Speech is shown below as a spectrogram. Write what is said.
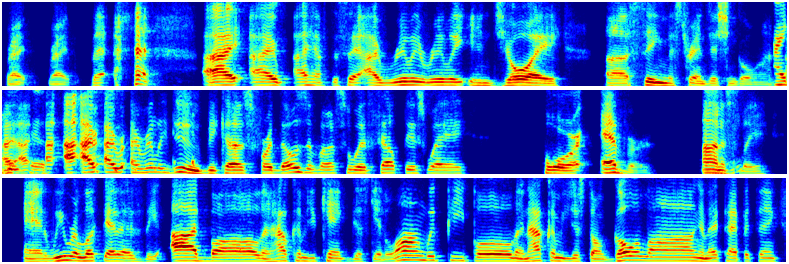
Right, right. That, I, I, I have to say, I really, really enjoy uh, seeing this transition go on. I do too. I, I, I, I really do because for those of us who have felt this way forever, mm-hmm. honestly, and we were looked at as the oddball and how come you can't just get along with people and how come you just don't go along and that type of thing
